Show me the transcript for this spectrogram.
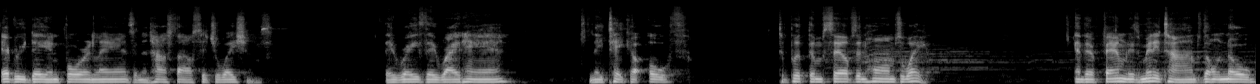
every day in foreign lands and in hostile situations. They raise their right hand and they take an oath to put themselves in harm's way. And their families many times don't know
